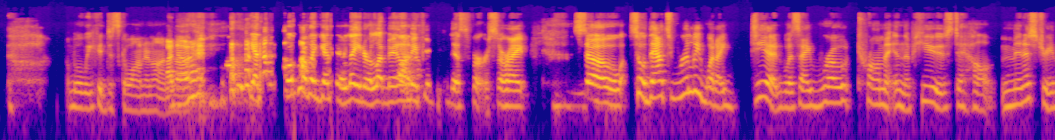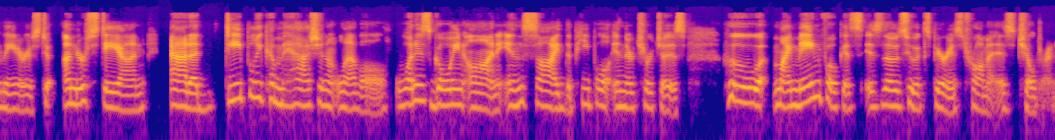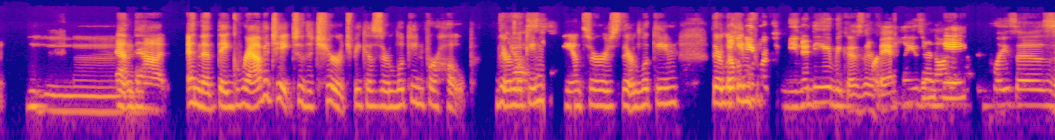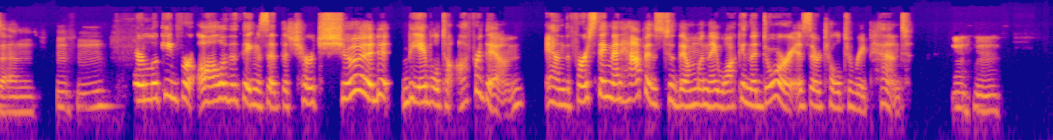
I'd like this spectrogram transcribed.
well, we could just go on and on. I know. we'll, get, we'll probably get there later. Let me let me finish this first. All right? mm-hmm. So so that's really what I did was I wrote trauma in the pews to help ministry leaders to understand at a deeply compassionate level what is going on inside the people in their churches who my main focus is those who experience trauma as children mm-hmm. and that and that they gravitate to the church because they're looking for hope. They're yes. looking for answers. They're looking they're, they're looking, looking, for community because their families are not in places and mm-hmm. they're looking for all of the things that the church should be able to offer them. And the first thing that happens to them when they walk in the door is they're told to repent. Mm-hmm.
